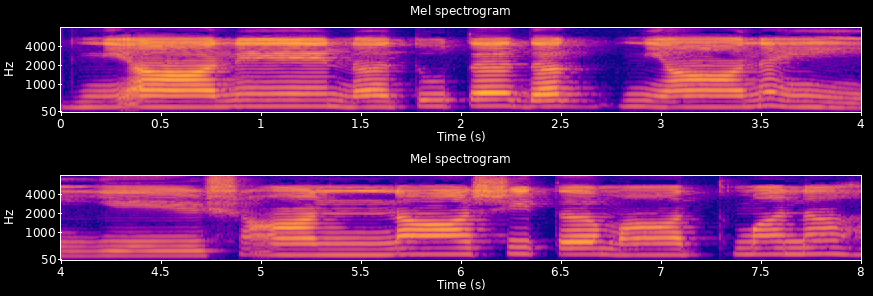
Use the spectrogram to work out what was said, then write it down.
ज्ञानेन तु तदज्ञानै येषान्नाशितमात्मनः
